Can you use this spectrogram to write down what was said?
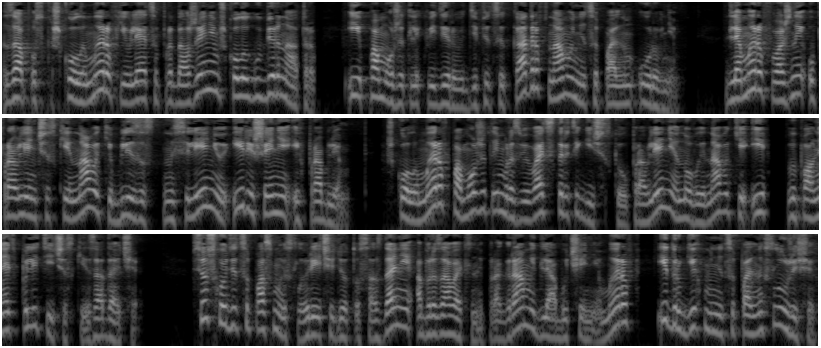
Запуск школы мэров является продолжением школы губернаторов и поможет ликвидировать дефицит кадров на муниципальном уровне. Для мэров важны управленческие навыки, близость к населению и решение их проблем. Школа мэров поможет им развивать стратегическое управление, новые навыки и выполнять политические задачи. Все сходится по смыслу. Речь идет о создании образовательной программы для обучения мэров и других муниципальных служащих,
